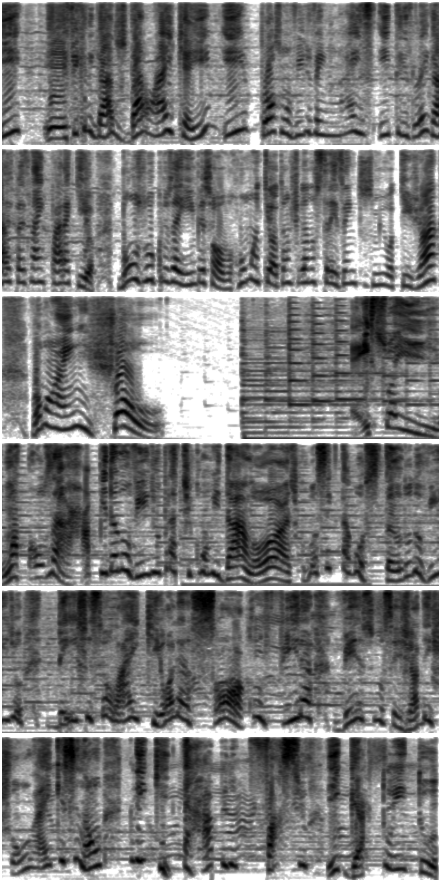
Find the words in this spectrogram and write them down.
E, e fiquem ligados, dá like aí. E próximo vídeo vem mais itens legais pra sniper aqui, ó. Bons lucros aí, hein, pessoal. Rumo aqui, ó. Estão chegando os 300 mil aqui já. Vamos lá, hein? Show! É isso aí, uma pausa rápida no vídeo para te convidar, lógico. Você que tá gostando do vídeo, deixe seu like. Olha só, confira, veja se você já deixou o like, se não, clique. É rápido, fácil e gratuito.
